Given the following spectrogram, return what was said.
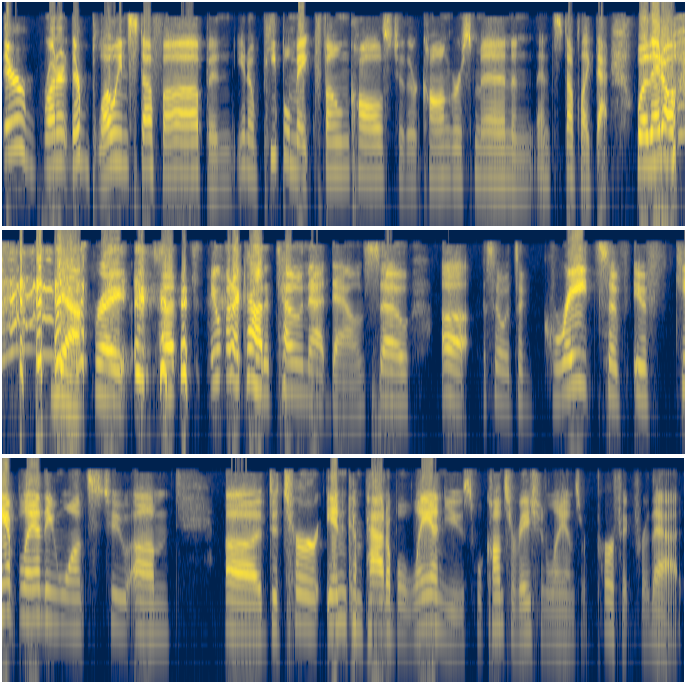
they're running they're blowing stuff up and you know people make phone calls to their congressmen and, and stuff like that well they don't Yeah, right. they want to kind of tone that down so uh so it's a great so if, if camp Blanding wants to um uh, deter incompatible land use well conservation lands are perfect for that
